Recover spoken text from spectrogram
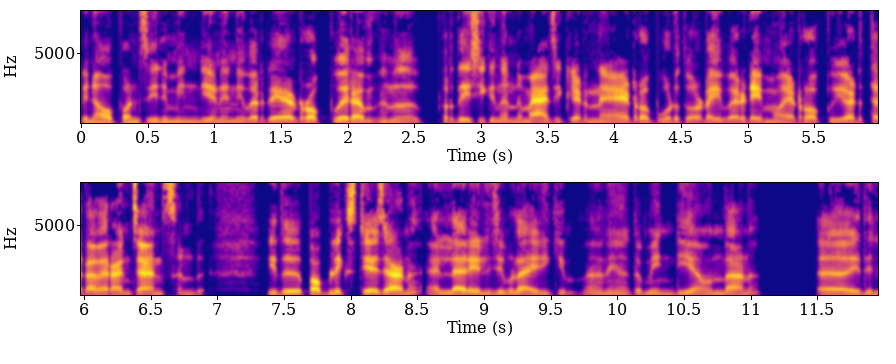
പിന്നെ ഓപ്പൺ സീലും ഇന്ത്യൻ ഇവരുടെ എയർ ഡ്രോപ്പ് വരാം എന്ന് പ്രതീക്ഷിക്കുന്നുണ്ട്. മാജിക് ഏടന് എയർ ഡ്രോപ്പ് കൊടുത്തോടെ ഇവരുടെയും എയർ ഡ്രോപ്പ് ഈ അടുത്തിടെ വരാൻ ചാൻസ് ഉണ്ട്. ഇത് പബ്ലിക് സ്റ്റേജ് ആണ്. എല്ലാവരും എലിജിബിൾ ആയിരിക്കും. നിങ്ങൾക്ക് മിന്റ് ചെയ്യാവുന്നതാണ്. ഇതിൽ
